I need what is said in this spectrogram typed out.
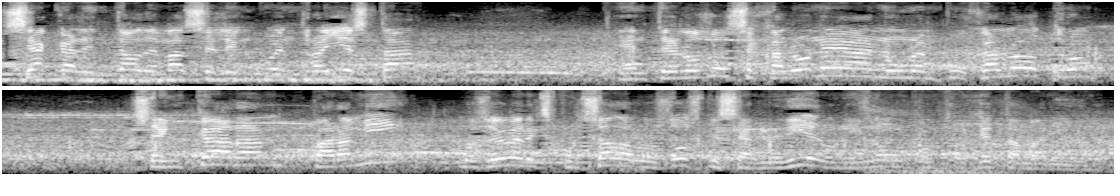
Se ha calentado además el encuentro. Ahí está. Entre los dos se jalonean, uno empuja al otro. Se encaran. Para mí, los debe haber expulsado a los dos que se agredieron y no con tarjeta amarilla.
